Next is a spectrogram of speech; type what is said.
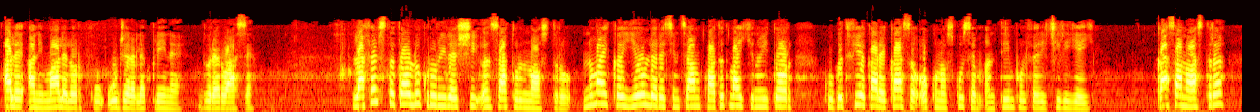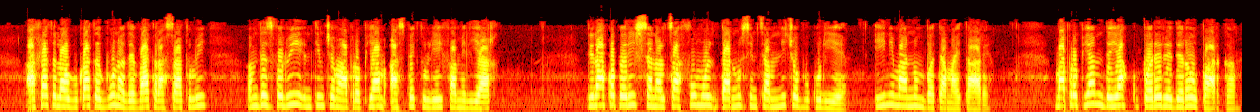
ale animalelor cu ugerele pline, dureroase. La fel stăteau lucrurile și în satul nostru, numai că eu le resimțeam cu atât mai chinuitor, cu cât fiecare casă o cunoscusem în timpul fericirii ei. Casa noastră, aflată la o bucată bună de vatra satului, îmi dezvălui în timp ce mă apropiam aspectul ei familiar. Din acoperiș se înălța fumul, dar nu simțeam nicio bucurie. Inima nu-mi bătea mai tare. Mă apropiam de ea cu părere de rău, parcă.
